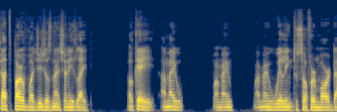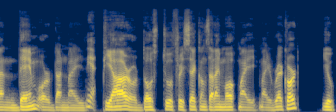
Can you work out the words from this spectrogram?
that's part of what you just mentioned is like, okay, am I, am I, am I willing to suffer more than them or than my Yeah. PR or those two or three seconds that I'm off my my record? You,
